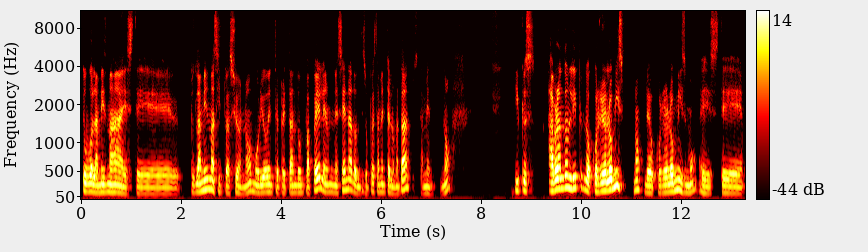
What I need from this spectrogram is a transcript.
tuvo la misma, este, pues la misma situación, ¿no? Murió interpretando un papel en una escena donde supuestamente lo mataban, pues también, ¿no? Y pues a Brandon Lee pues, le ocurrió lo mismo, ¿no? Le ocurrió lo mismo, este,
